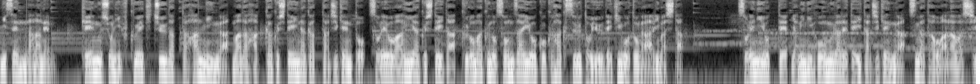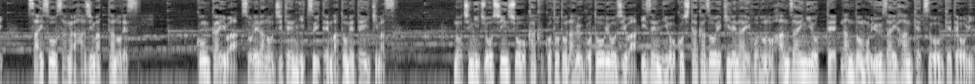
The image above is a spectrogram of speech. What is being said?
2007年、刑務所に服役中だった犯人がまだ発覚していなかった事件とそれを暗躍していた黒幕の存在を告白するという出来事がありました。それによって闇に葬られていた事件が姿を現し、再捜査が始まったのです。今回はそれらの事件についてまとめていきます。後に上申書を書くこととなる後藤良二は以前に起こした数えきれないほどの犯罪によって何度も有罪判決を受けており、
